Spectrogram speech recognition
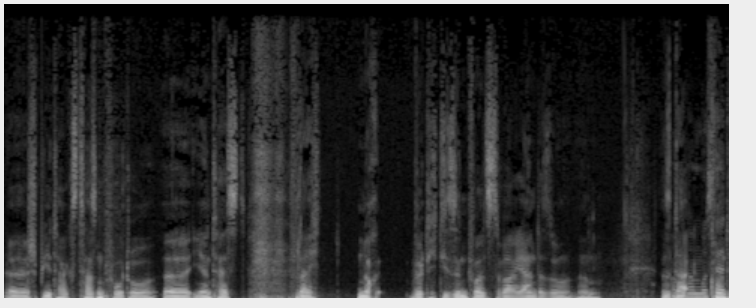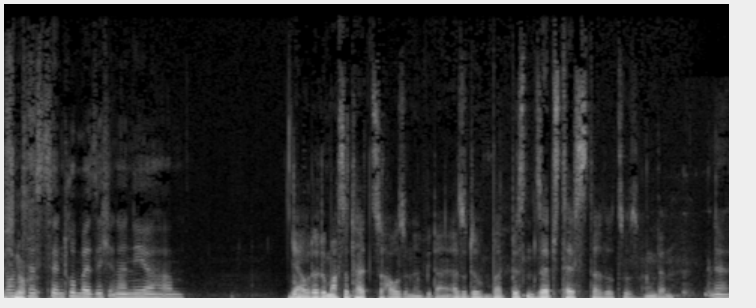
äh, Spieltagstassenfoto äh, ihren Test vielleicht noch wirklich die sinnvollste Variante. So, ähm, also da man muss halt noch ein noch Testzentrum bei sich in der Nähe haben. Ja, oder du machst es halt zu Hause, ne? Wieder, also du bist ein Selbsttester sozusagen dann. Ja,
